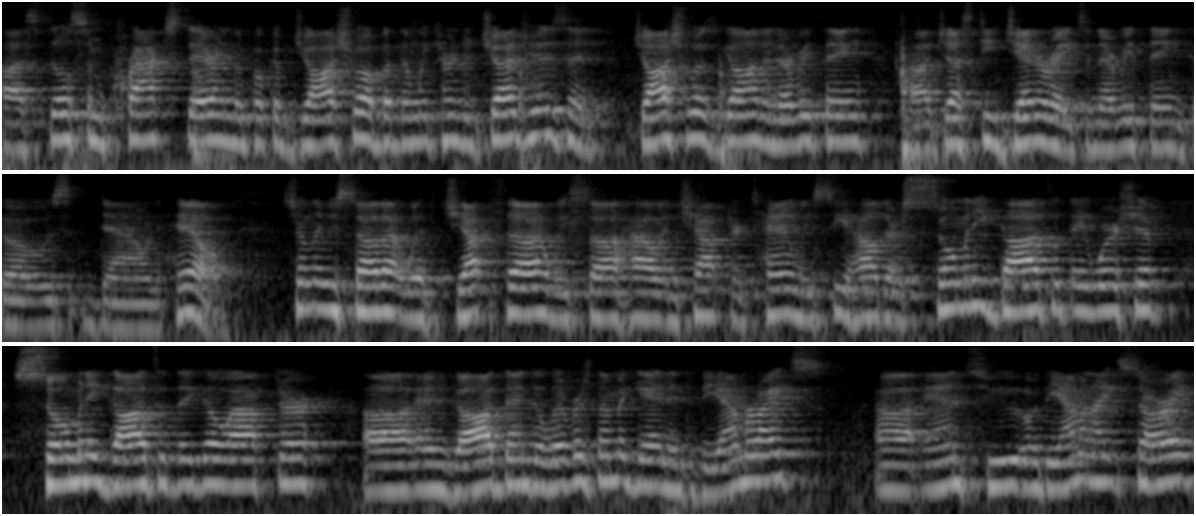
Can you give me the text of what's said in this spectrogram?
Uh, still some cracks there in the book of Joshua, but then we turn to Judges, and Joshua's gone, and everything uh, just degenerates, and everything goes downhill. Certainly, we saw that with Jephthah. We saw how in chapter 10 we see how there's so many gods that they worship, so many gods that they go after, uh, and God then delivers them again into the Amorites uh, and to, or the Ammonites, sorry,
